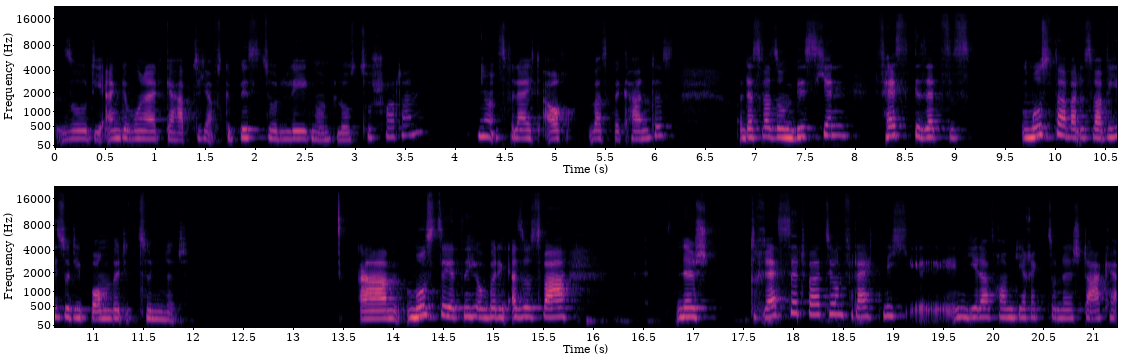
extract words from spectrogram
so die Angewohnheit gehabt, sich aufs Gebiss zu legen und loszuschottern. Ja. Ist vielleicht auch was Bekanntes. Und das war so ein bisschen festgesetztes Muster, weil das war wie so die Bombe, die zündet. Ähm, musste jetzt nicht unbedingt, also es war eine Stresssituation, vielleicht nicht in jeder Form direkt so eine starke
